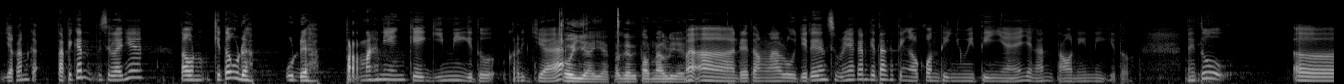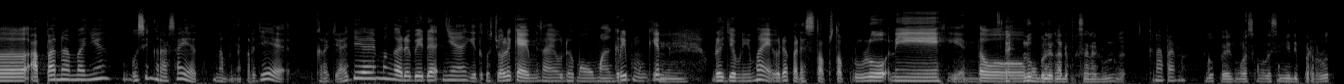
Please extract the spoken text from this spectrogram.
ya kan, tapi kan istilahnya tahun kita udah udah pernah nih yang kayak gini gitu kerja. Oh iya iya, dari tahun lalu ya. Eh, dari tahun lalu. Jadi kan sebenarnya kan kita tinggal continuity-nya aja kan tahun ini gitu. Nah itu eh apa namanya? Gue sih ngerasa ya namanya kerja ya kerja aja emang gak ada bedanya gitu kecuali kayak misalnya udah mau maghrib mungkin udah jam 5 ya udah pada stop stop dulu nih gitu Eh, lu boleh ngadep ke sana dulu nggak? kenapa emang Gue pengen ngoles-ngoles ini di perut.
